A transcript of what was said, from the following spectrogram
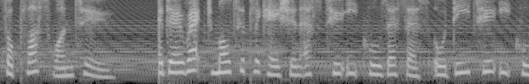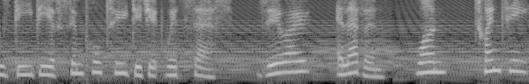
for plus 1 2. A direct multiplication S2 equals SS or D2 equals DD of simple two-digit widths S, 0, 11, 1, 20,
